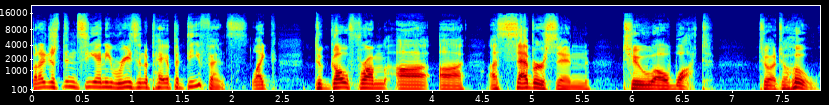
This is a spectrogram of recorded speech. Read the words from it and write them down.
but I just didn't see any reason to pay up a defense. Like to go from uh, uh, a Saevarsson to a what? To a, to who?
